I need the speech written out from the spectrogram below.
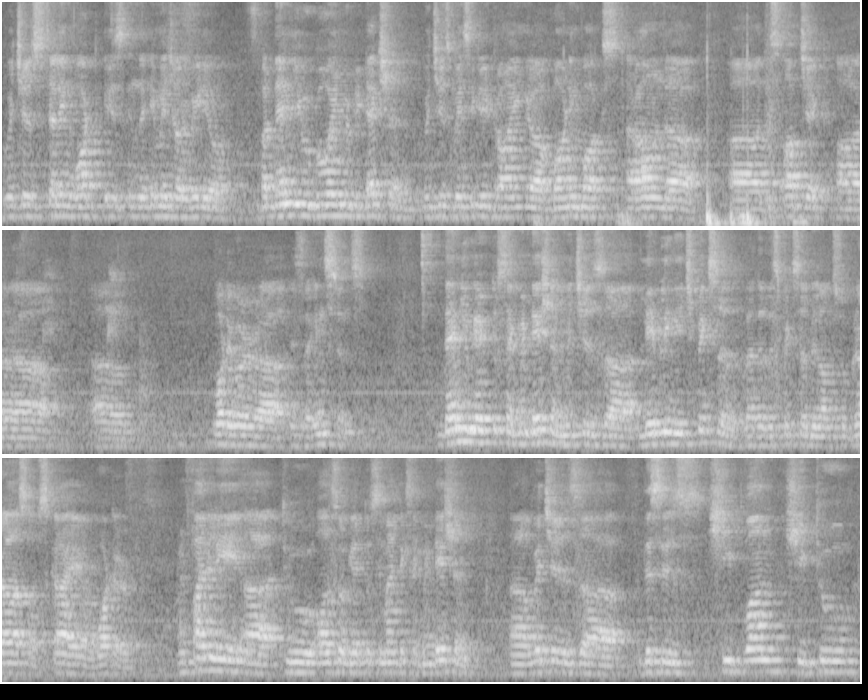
which is telling what is in the image or video. But then you go into detection, which is basically drawing a bounding box around uh, this object or uh, uh, whatever uh, is the instance. Then you get to segmentation, which is uh, labeling each pixel, whether this pixel belongs to grass or sky or water. And finally, uh, to also get to semantic segmentation, uh, which is, uh, this is sheep 1, sheep 2,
